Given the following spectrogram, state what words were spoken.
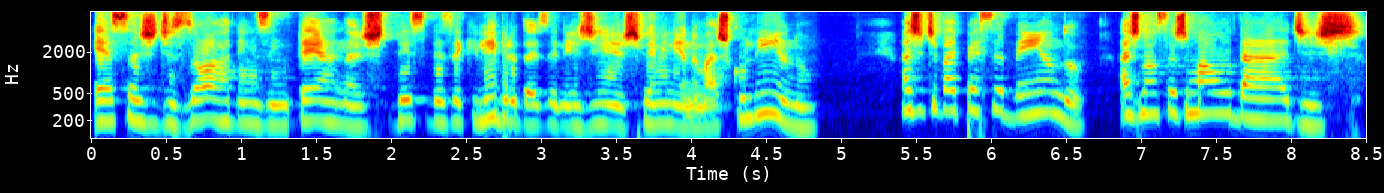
essas desordens internas desse desequilíbrio das energias feminino e masculino, a gente vai percebendo as nossas maldades.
